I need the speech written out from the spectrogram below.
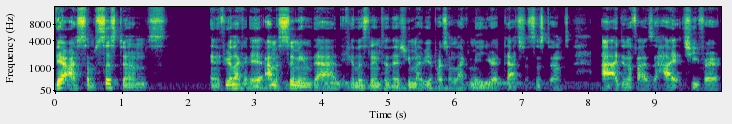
there are some systems, and if you're like, I'm assuming that if you're listening to this, you might be a person like me, you're attached to systems. I identify as a high achiever.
